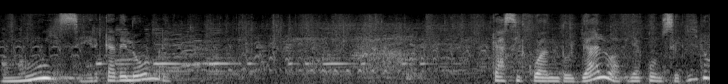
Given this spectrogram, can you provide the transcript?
muy cerca del hombre. Casi cuando ya lo había conseguido,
